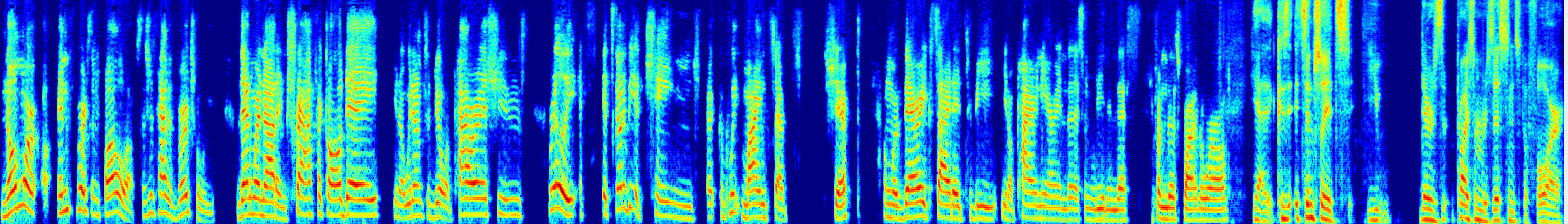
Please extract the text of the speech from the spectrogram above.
No more uh, in person follow ups. Let's just have it virtually. Then we're not in traffic all day. You know, we don't have to deal with power issues. Really, it's, it's going to be a change, a complete mindset shift. And we're very excited to be, you know, pioneering this and leading this from this part of the world. Yeah, because essentially it's you. There's probably some resistance before,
